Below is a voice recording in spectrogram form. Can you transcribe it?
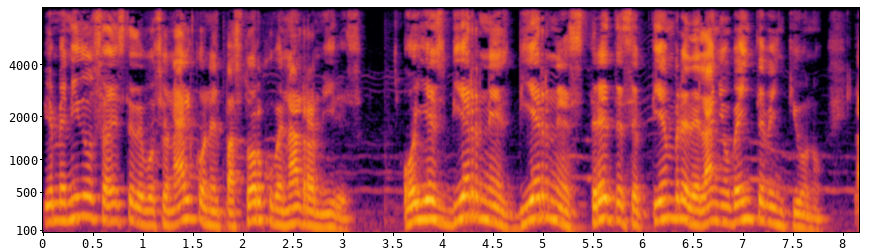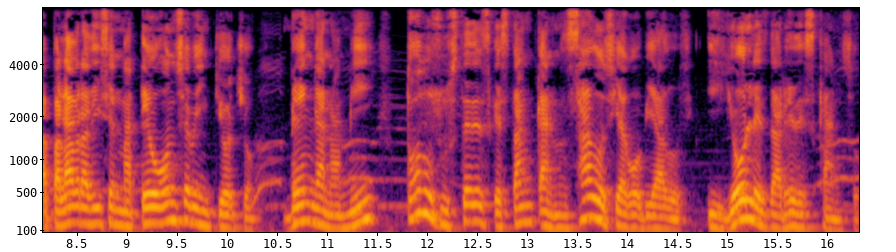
Bienvenidos a este devocional con el pastor Juvenal Ramírez. Hoy es viernes, viernes 3 de septiembre del año 2021. La palabra dice en Mateo 11:28, vengan a mí todos ustedes que están cansados y agobiados, y yo les daré descanso.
